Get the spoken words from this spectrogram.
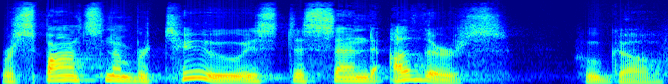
Response number two is to send others who go.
